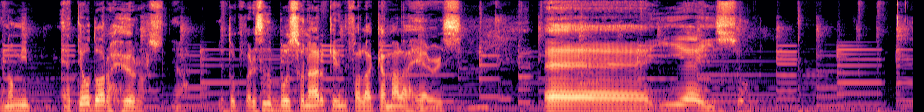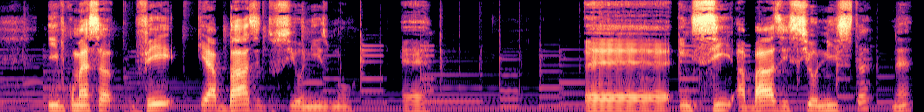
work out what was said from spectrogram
o nome é Theodore Harris. Ah, eu tô parecendo o Bolsonaro querendo falar Kamala Harris. É, e é isso. E começa a ver que a base do sionismo é, é em si a base sionista, né?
